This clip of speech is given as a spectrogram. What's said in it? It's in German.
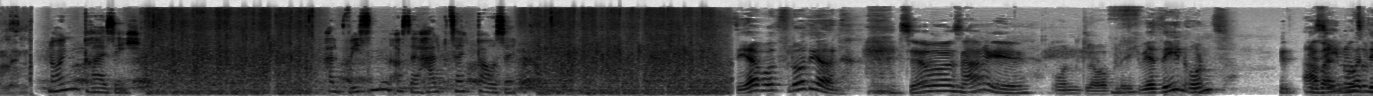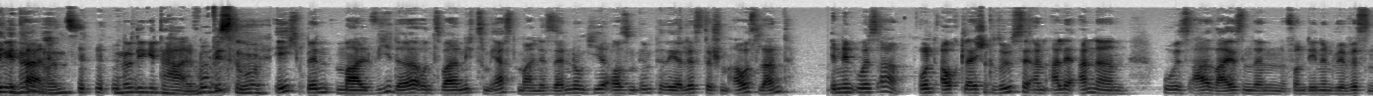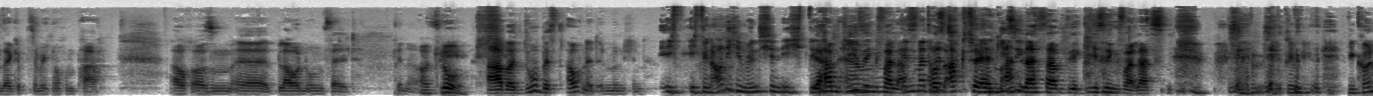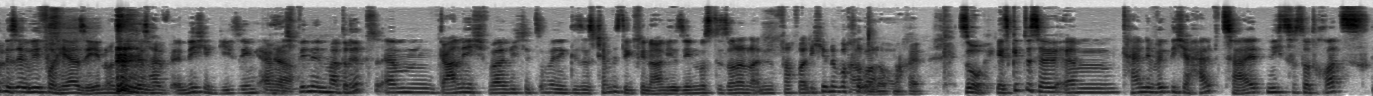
Zusammen. 39. Halbwissen aus der Halbzeitpause. Servus Florian. Servus Harry. Unglaublich. Wir sehen uns. Wir Aber sehen nur uns und digital. wir hören uns. Nur digital. Wo bist du? Ich bin mal wieder, und zwar nicht zum ersten Mal eine Sendung hier aus dem imperialistischen Ausland in den USA. Und auch gleich Grüße an alle anderen USA-Reisenden, von denen wir wissen. Da gibt es nämlich noch ein paar. Auch aus dem äh, blauen Umfeld. Genau. Okay. Flo, aber du bist auch nicht in München. Ich, ich bin auch nicht in München. Ich bin, Wir haben Giesing ähm, verlassen. Aus aktuellem Anlass haben wir Giesing verlassen. wir, wir konnten es irgendwie vorhersehen und sind deshalb nicht in Giesing. Ähm, Ja. Ich bin in Madrid, ähm, gar nicht, weil ich jetzt unbedingt dieses Champions League-Finale hier sehen musste, sondern einfach, weil ich hier eine Woche Aber Urlaub auch. mache. So, jetzt gibt es ja ähm, keine wirkliche Halbzeit. Nichtsdestotrotz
